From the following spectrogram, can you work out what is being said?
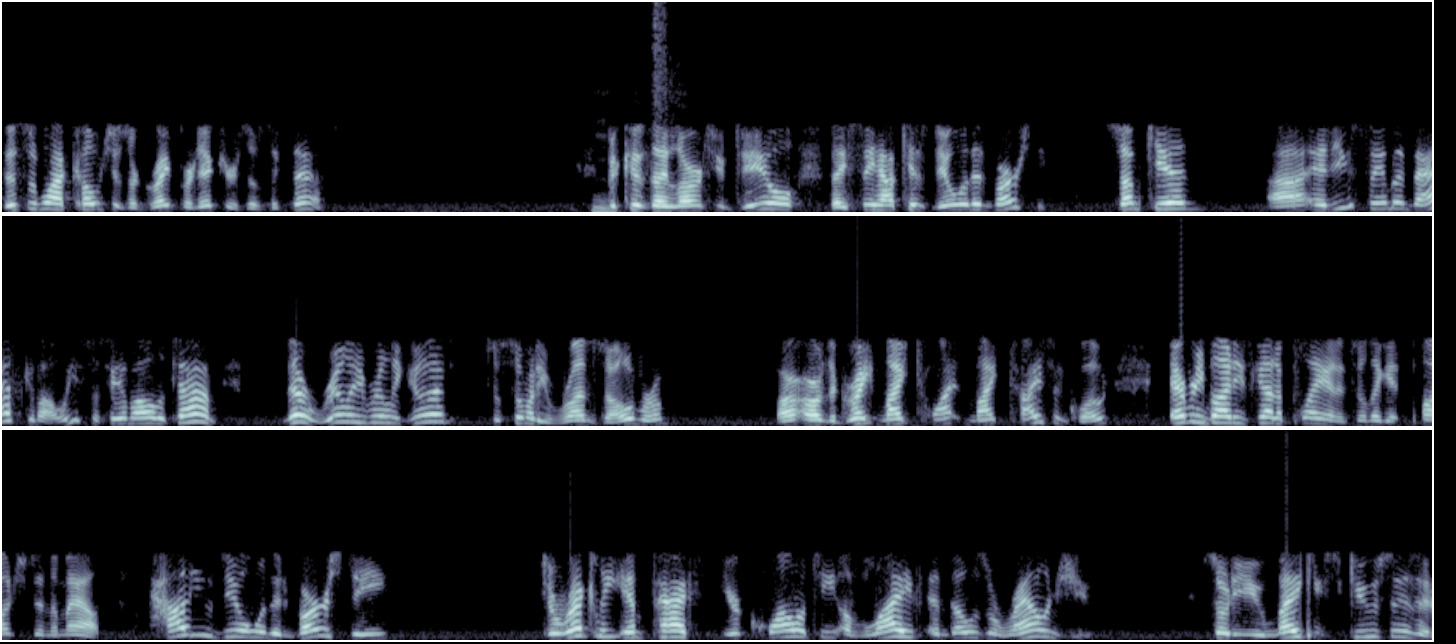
This is why coaches are great predictors of success. Hmm. Because they learn to deal, they see how kids deal with adversity. Some kids, uh, and you see them in basketball, we used to see them all the time. They're really, really good until somebody runs over them. Or, or the great Mike, Twi- Mike Tyson quote everybody's got a plan until they get punched in the mouth. How you deal with adversity directly impacts your quality of life and those around you. So do you make excuses and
